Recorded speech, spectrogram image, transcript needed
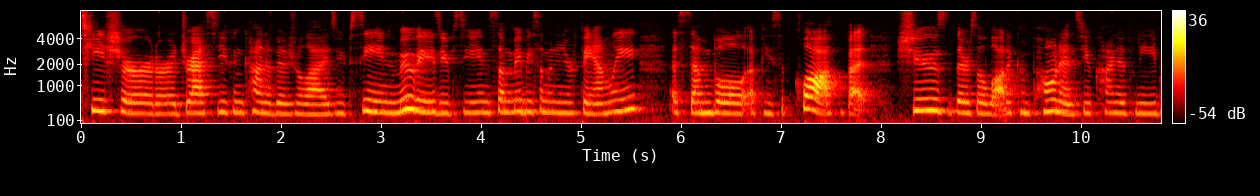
t-shirt or a dress you can kind of visualize. You've seen movies you've seen some maybe someone in your family assemble a piece of cloth but shoes there's a lot of components. You kind of need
